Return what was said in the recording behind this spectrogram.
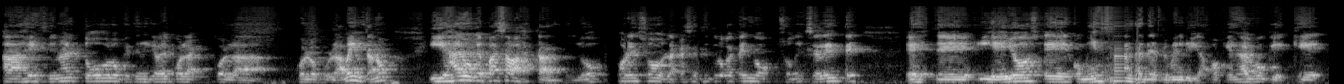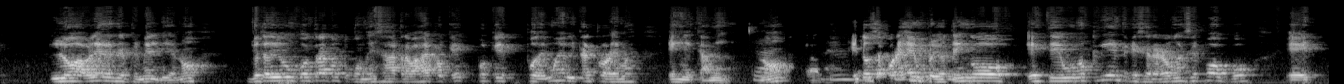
a, gestionar todo lo que tiene que ver con la, con la, con, la venta, ¿no? Y es algo que pasa bastante. Yo, por eso, la casa de título que tengo son excelentes este, y ellos eh, comienzan desde el primer día, porque es algo que, que lo hablé desde el primer día, ¿no? Yo te doy un contrato, tú comienzas a trabajar, ¿por qué? Porque podemos evitar problemas en el camino, ¿no? Entonces, por ejemplo, yo tengo este, unos clientes que cerraron hace poco, eh,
